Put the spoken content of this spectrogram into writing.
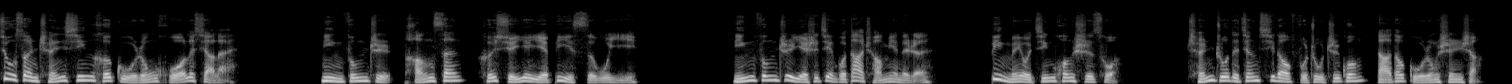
就算陈星和古荣活了下来，宁风致、唐三和雪夜也必死无疑。宁风致也是见过大场面的人，并没有惊慌失措，沉着的将七道辅助之光打到古荣身上。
